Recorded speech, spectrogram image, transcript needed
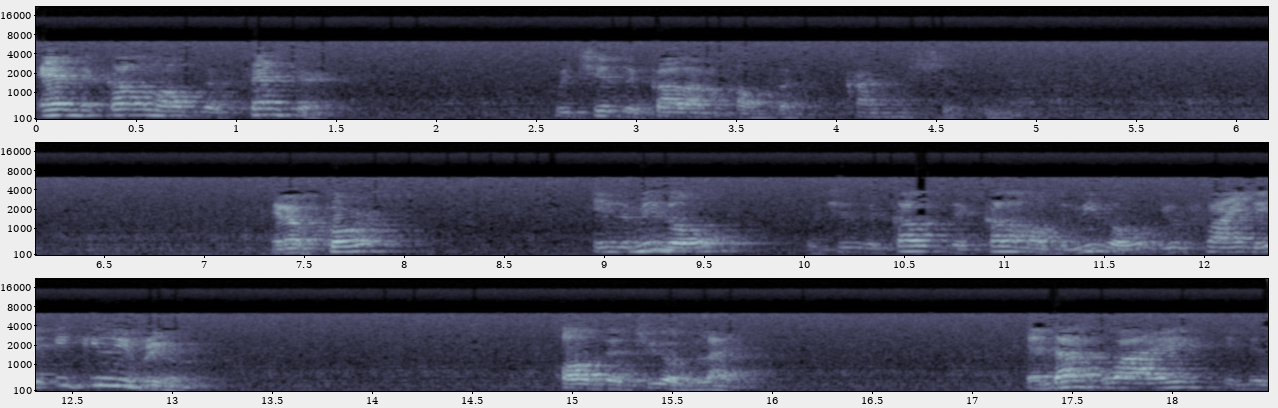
And the column of the center, which is the column of the consciousness. And of course, in the middle, which is the, col- the column of the middle, you find the equilibrium of the tree of life. And that's why in the,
